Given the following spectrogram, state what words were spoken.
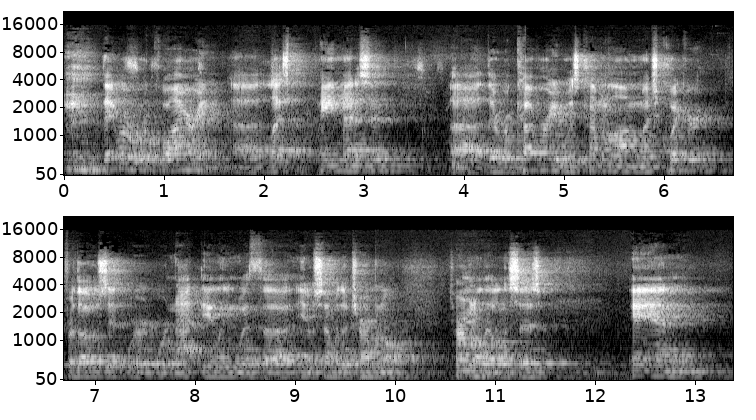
they were requiring uh, less pain medicine, uh, their recovery was coming along much quicker for those that were, were not dealing with uh, you know some of the terminal terminal illnesses, and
